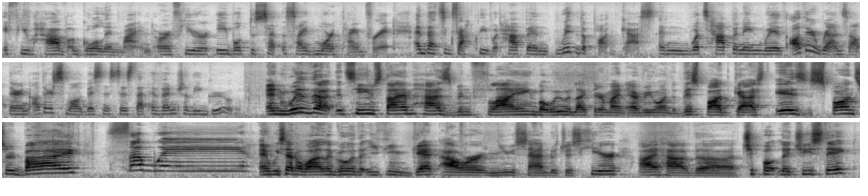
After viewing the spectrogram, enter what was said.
if you have a goal in mind or if you're able to set aside more time for it. And that's exactly what happened with the podcast and what's happening with other brands out there and other small businesses that eventually grew. And with that, it seems time has been flying, but we would like to remind everyone that this podcast is sponsored by. Subway! And we said a while ago that you can get our new sandwiches here. I have the Chipotle cheesesteak.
